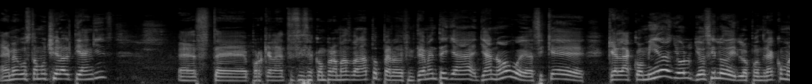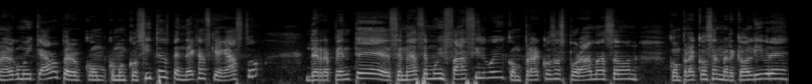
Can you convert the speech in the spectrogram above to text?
A mí me gusta mucho ir al tianguis. Este, porque la neta sí se compra más barato, pero definitivamente ya, ya no, güey. Así que, que la comida yo, yo sí lo, lo pondría como en algo muy caro, pero como en cositas pendejas que gasto de repente se me hace muy fácil, güey, comprar cosas por Amazon, comprar cosas en Mercado Libre.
